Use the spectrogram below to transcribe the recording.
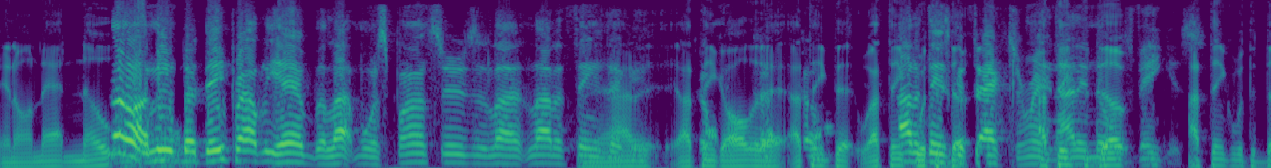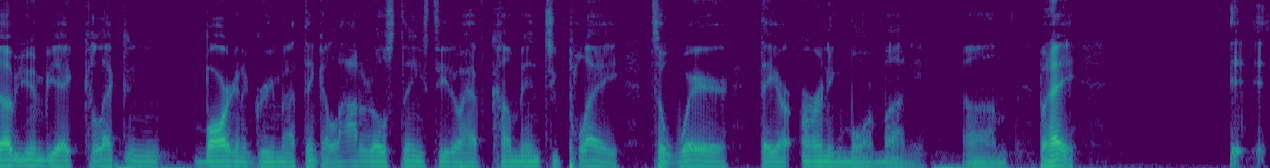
And on that note, No, I mean, but they probably have a lot more sponsors, a lot, a lot of things yeah, that. I, I think all of that. I think that. I a think lot of with things the, could factor in. I, I didn't know it was Vegas. I think with the WNBA collecting bargain agreement, I think a lot of those things, Tito, have come into play to where they are earning more money. Um, but hey, it, it,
